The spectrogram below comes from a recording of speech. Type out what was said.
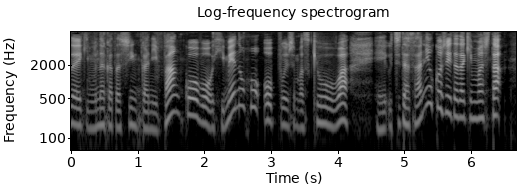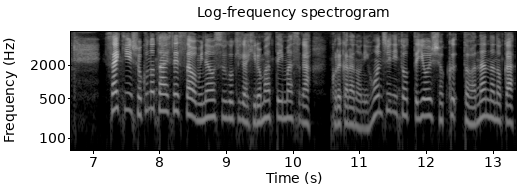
の駅宗像新華にパン工房姫の方オープンします今日は、えー内田さんにお越しいただきました最近食の大切さを見直す動きが広まっていますがこれからの日本人にとって良い食とは何なのか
